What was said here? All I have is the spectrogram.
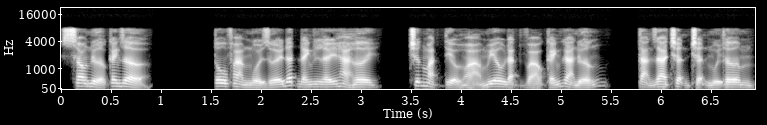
Sau nửa canh giờ, Tô Phàm ngồi dưới đất đánh lấy hà hơi, trước mặt tiểu hỏa miêu đặt vào cánh gà nướng, tản ra trận trận mùi thơm,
